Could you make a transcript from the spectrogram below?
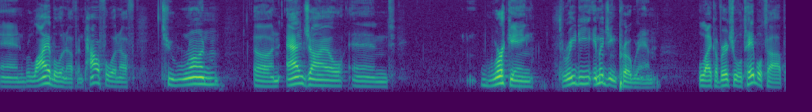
and reliable enough and powerful enough to run uh, an agile and working 3D imaging program like a virtual tabletop,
